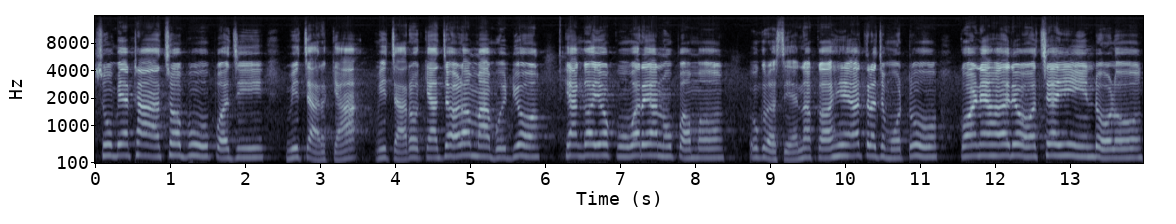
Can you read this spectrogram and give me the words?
શું બેઠા છો ભૂપજી? વિચાર ક્યાં, વિચારો ક્યાં જળમાં બુડ્યો? ક્યાં ગયો કુંવર અનુપમ? ઉગ્રસેન કહે, અત્ર જ મોટું, કોણે હર્યો છે ઈંડોળો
